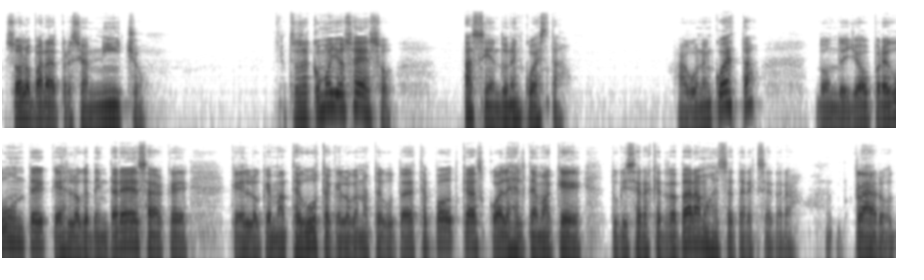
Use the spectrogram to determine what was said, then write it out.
solo para depresión, nicho. Entonces, ¿cómo yo sé eso? Haciendo una encuesta. Hago una encuesta donde yo pregunte qué es lo que te interesa, qué, qué es lo que más te gusta, qué es lo que no te gusta de este podcast, cuál es el tema que tú quisieras que tratáramos, etcétera, etcétera. Claro,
